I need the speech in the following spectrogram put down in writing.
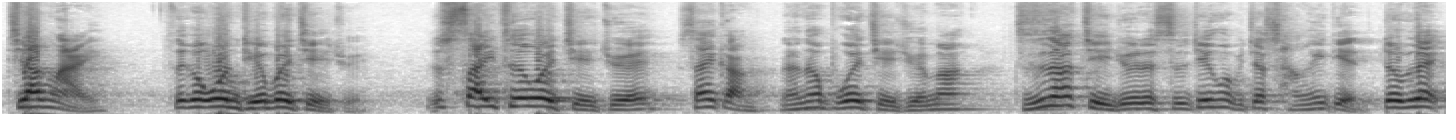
将来这个问题会不会解决？塞车会解决，塞港难道不会解决吗？只是它解决的时间会比较长一点，对不对？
